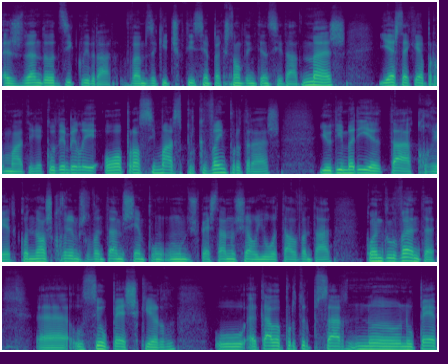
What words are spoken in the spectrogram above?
ajudando a desequilibrar. Vamos aqui discutir sempre a questão da intensidade. Mas, e esta é que é a problemática, é que o Dembélé, ao aproximar-se, porque vem por trás, e o Di Maria está a correr, quando nós corremos, levantamos sempre um, um dos pés está no chão e o outro está a levantar. Quando levanta uh, o seu pé esquerdo, o, acaba por tropeçar no, no pé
